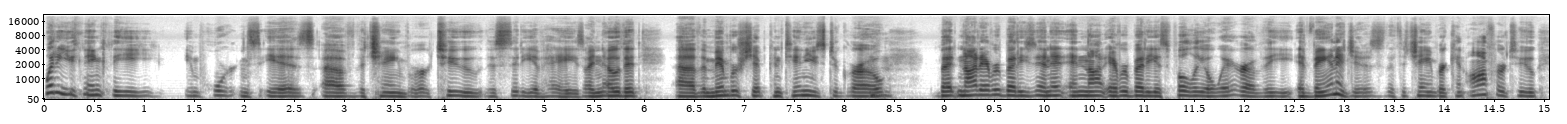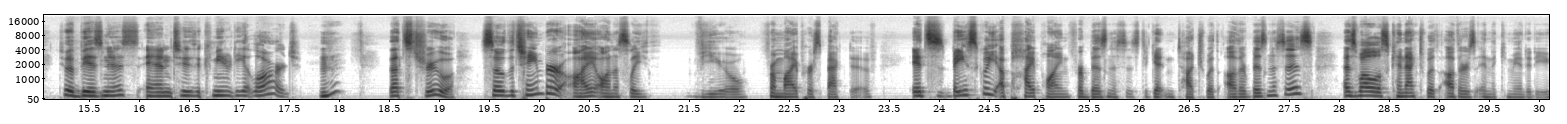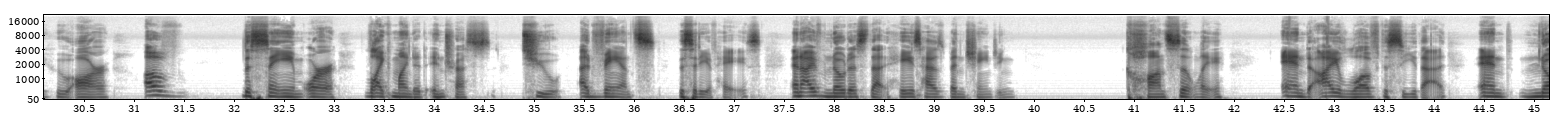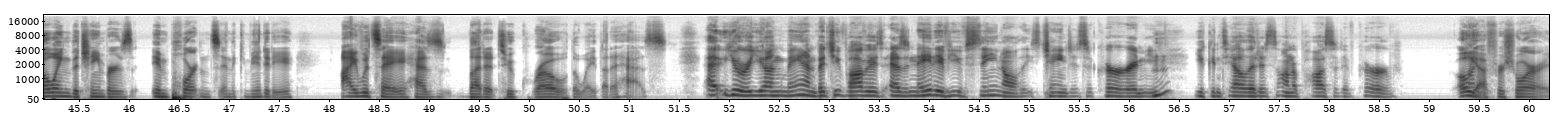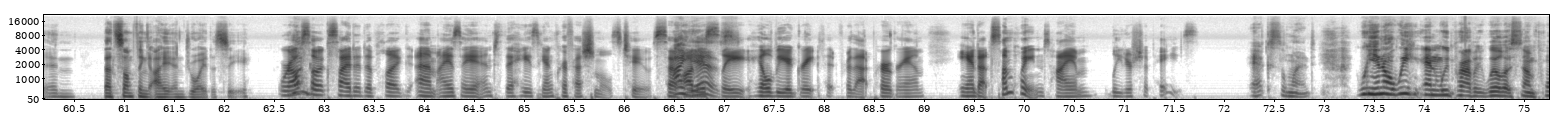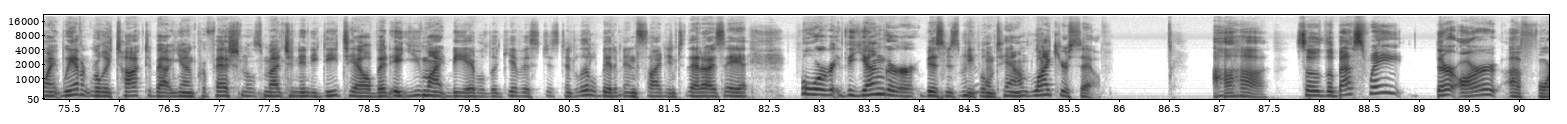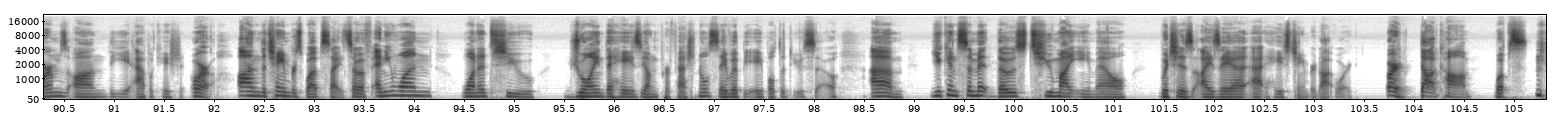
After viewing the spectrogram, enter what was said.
What do you think the importance is of the chamber to the city of Hays? I know that uh, the membership continues to grow, but not everybody's in it, and not everybody is fully aware of the advantages that the chamber can offer to to a business and to the community at large. That's true. So the chamber, I honestly view from my perspective, it's basically a pipeline for businesses to get in touch with other businesses as well as connect with others in the community who are of the same or like-minded interests to advance the city of Hays. And I've noticed that Hays has been changing constantly and I love to see that. And knowing the chamber's importance in the community, I would say has led it to grow the way that it has. Uh, you're a young man, but you've always, as a native, you've seen all these changes occur, and Mm-hmm. you, you can tell that it's on a positive curve. Oh yeah, for sure. And that's something I enjoy to see. We're also excited to plug um, Isaiah into the Hays Young Professionals too. So Ah, yes. obviously he'll be a great fit for that program. And at some point in time, Leadership Hays. Excellent. Well, you know, we and we probably will at some point. We haven't really talked about young professionals much in any detail, but it, you might be able to give us just a little bit of insight into that, Isaiah, for the younger business people in town, like yourself. Ah, so the best way there are uh, forms on the application or on the chamber's website. So if anyone wanted to join the Hays Young Professionals, they would be able to do so. Um, you can submit those to my email, which is isaiah at hayschamber.org or .com. Whoops.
